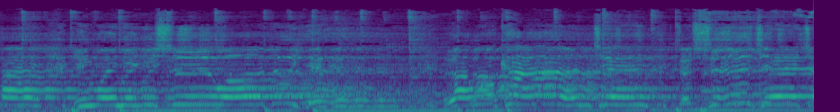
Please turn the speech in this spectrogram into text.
海。因为你是我的眼，让我看见这世界就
